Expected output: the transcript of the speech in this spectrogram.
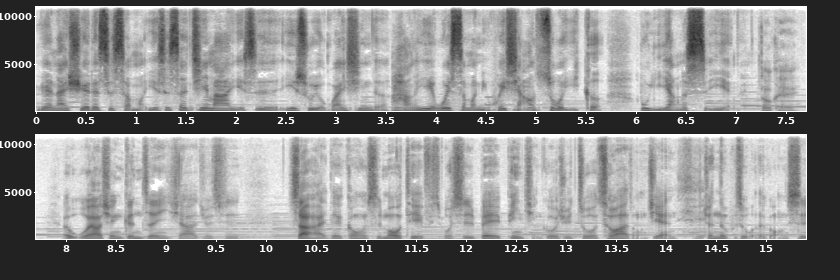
原来学的是什么？也是设计吗？也是艺术有关性的行业？为什么你会想要做一个不一样的事业？OK，呃，我要先更正一下，就是上海的公司 Motif，我是被聘请过去做策划总监，真的不是我的公司。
